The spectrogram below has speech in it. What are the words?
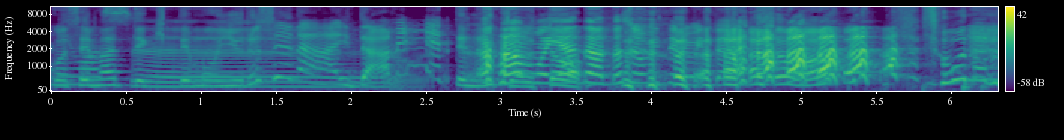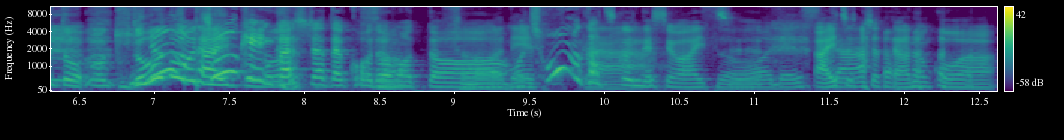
こう迫ってきてもう許せないダメってなっちあゃうと。もうやだ私も見てるみたい。そう？そうなるともう昨日どの超喧嘩しちゃった子供と。もう超ムカつくんですよあいつ。そうですか。あいつっちゃったあの子は。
